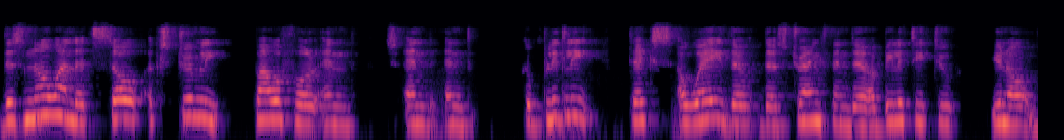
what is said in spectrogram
there's no one that's so extremely powerful and and and completely takes away the the strength and the ability to you know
